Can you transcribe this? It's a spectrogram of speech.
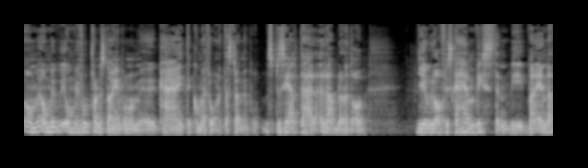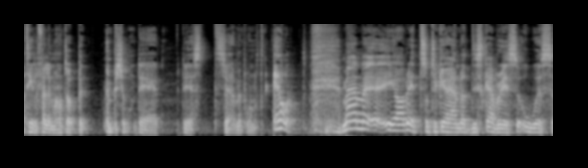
eh, om, om, vi- om vi fortfarande snör in på honom, eh, kan jag inte komma ifrån att jag stör mig på. Speciellt det här rabblandet av geografiska hemvisten vid varenda tillfälle man tar upp ett, en person. Det, det stör jag mig på något enormt. Men eh, i övrigt så tycker jag ändå att Discoverys OS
